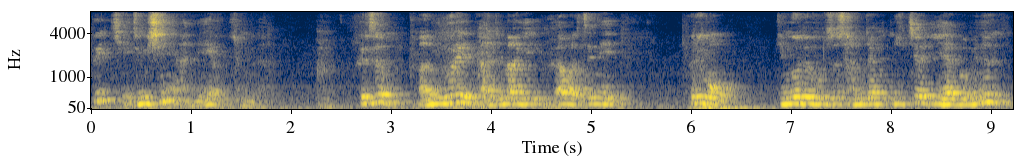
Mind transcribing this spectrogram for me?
그게 제정신이 아니에요 다. 그래서 만물의 마지막이 가왔으니 그리고 디모데후서 3장 1절 이하에 보면은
